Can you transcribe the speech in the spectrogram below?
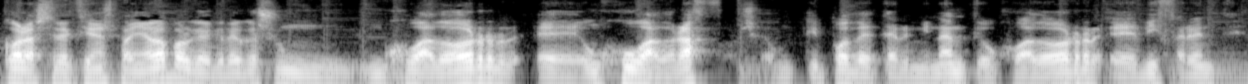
con la selección española porque creo que es un, jugador, eh, un jugadorazo, o sea, un tipo determinante, un jugador eh, diferente.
